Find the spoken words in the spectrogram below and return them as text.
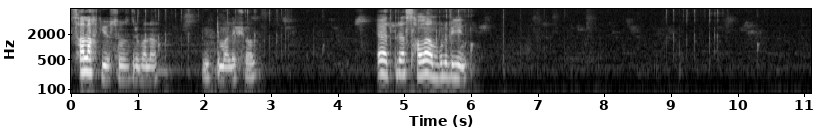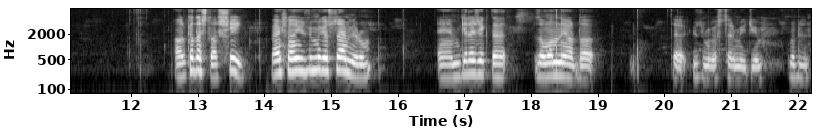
Salak diyorsunuzdur bana. Büyük ihtimalle şu an. Evet biraz salam bunu bilin. Arkadaşlar şey ben şu an yüzümü göstermiyorum. Ee, gelecekte zamanlı yerde de yüzümü göstermeyeceğim. Bunu bilin.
